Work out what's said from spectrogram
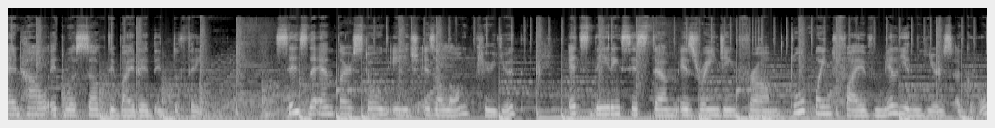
and how it was subdivided into three. Since the entire Stone Age is a long period, its dating system is ranging from 2.5 million years ago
